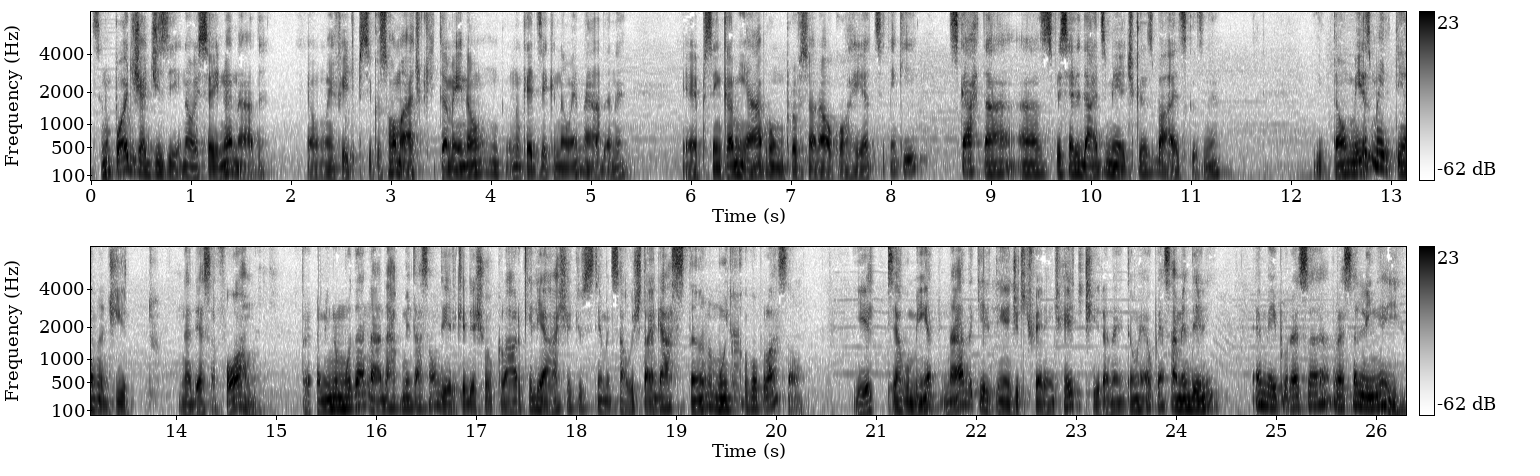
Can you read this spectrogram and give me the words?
você não pode já dizer, não, isso aí não é nada. É um efeito psicossomático, que também não, não quer dizer que não é nada, né? É, você encaminhar para um profissional correto, você tem que descartar as especialidades médicas básicas, né? Então, mesmo ele tendo dito né, dessa forma, para mim não muda nada a argumentação dele, que deixou claro que ele acha que o sistema de saúde está gastando muito com a população. E esse argumento, nada que ele tenha dito diferente, retira, né? Então é o pensamento dele é meio por essa, por essa linha aí.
